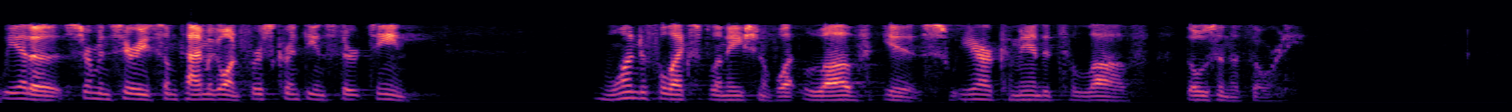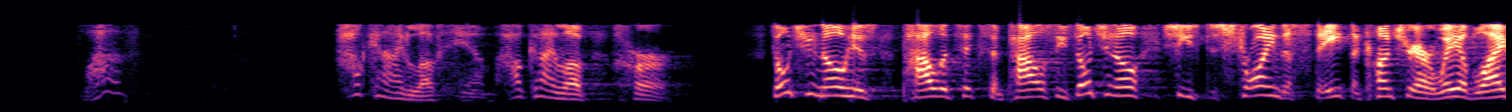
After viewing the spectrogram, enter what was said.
We had a sermon series some time ago on 1 Corinthians 13. Wonderful explanation of what love is. We are commanded to love those in authority. Love. how can I love him? How can I love her? Don't you know his politics and policies? Don't you know she's destroying the state, the country, our way of life?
